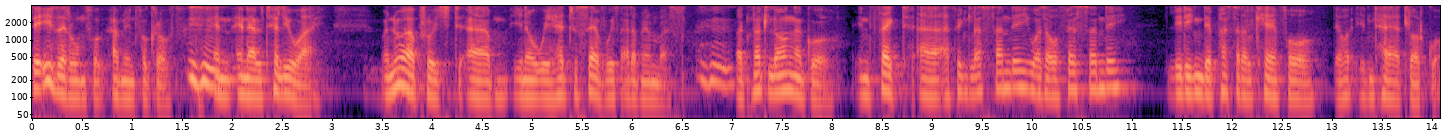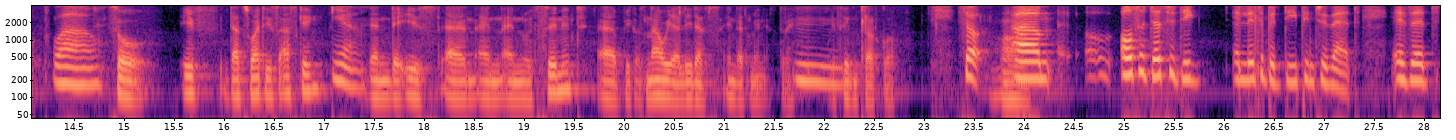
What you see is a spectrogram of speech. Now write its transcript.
there is a room for, I mean, for growth. Mm-hmm. And, and I'll tell you why. When we were approached, um, you know, we had to serve with other members. Mm-hmm. But not long ago, in fact, uh, I think last Sunday was our first Sunday leading the pastoral care for the entire Chloorkop. wow? So if that's what he's asking, Yeah. then there is, and, and, and we've seen it uh, because now we are leaders in that ministry Mm. within Chloorkop. So, um, also just to dig a little bit deep into that, is it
